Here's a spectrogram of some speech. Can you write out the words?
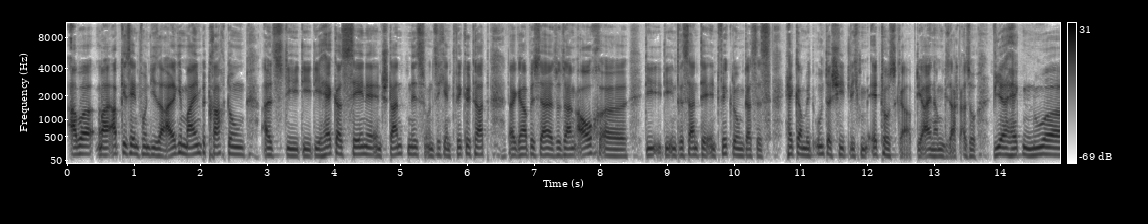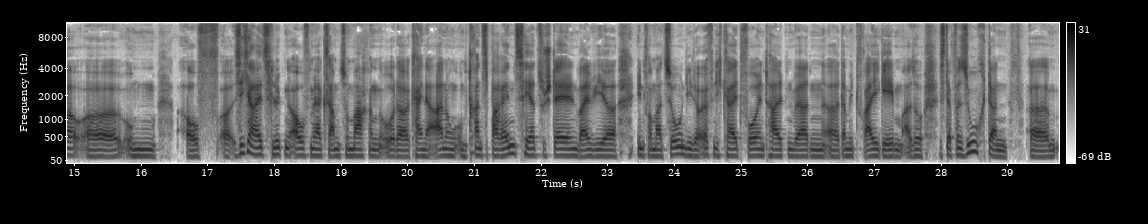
Aber mal abgesehen von dieser allgemeinen Betrachtung, als die, die, die Hacker-Szene entstanden ist und sich entwickelt hat, da gab es ja sozusagen auch äh, die, die interessante Entwicklung, dass es Hacker mit unterschiedlichem Ethos gab. Die einen haben gesagt, also wir hacken nur, äh, um auf äh, Sicherheitslücken aufmerksam zu machen oder keine Ahnung, um Transparenz herzustellen, weil wir Informationen, die der Öffentlichkeit vorenthalten werden, äh, damit freigeben. Also ist der Versuch dann ähm,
